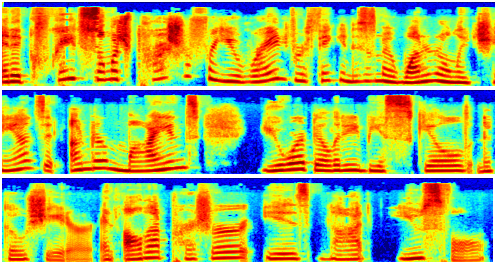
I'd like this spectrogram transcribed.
And it creates so much pressure for you, right? If you're thinking this is my one and only chance, it undermines your ability to be a skilled negotiator. And all that pressure is not useful.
